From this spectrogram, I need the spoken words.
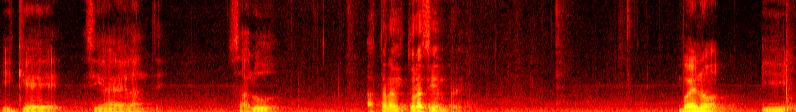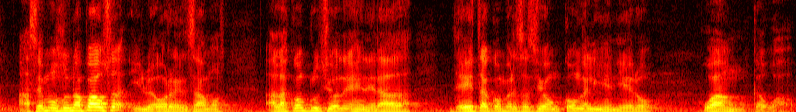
y que sigan adelante. Saludos. Hasta la victoria siempre. Bueno, y hacemos una pausa y luego regresamos a las conclusiones generadas de esta conversación con el ingeniero Juan Caguao.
